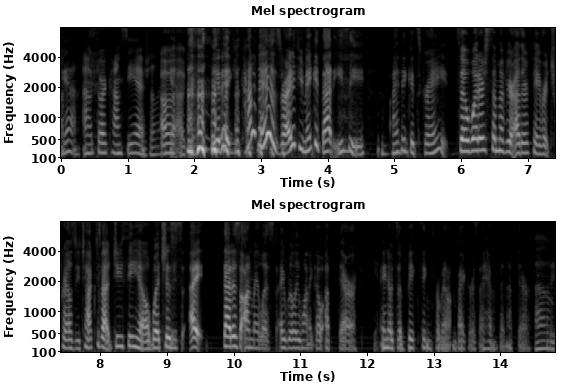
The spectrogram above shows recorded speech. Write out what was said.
Yeah. Outdoor concierge. I like Oh, it. okay. it, it kind of is, right? If you make it that easy, I think it's great. So, what are some of your other favorite trails? You talked about Duthie Hill, which is I that is on my list. I really want to go up there. Yeah. I know it's a big thing for mountain bikers. I haven't been up there. Oh, yeah.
